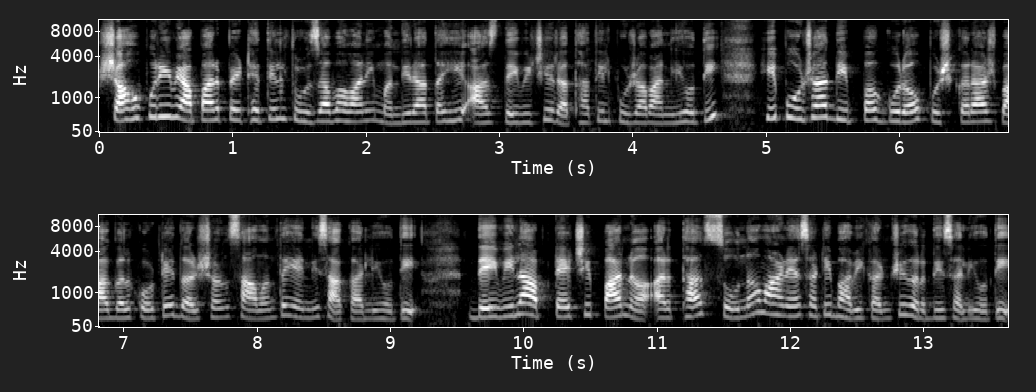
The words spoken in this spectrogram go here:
शाहूपुरी व्यापार पेठेतील तुळजाभवानी मंदिरातही आज देवीची रथातील पूजा बांधली होती. ही पूजा दीपक गुरव पुष्कराज बागलकोटे दर्शन सावंत यांनी साकारली होती. देवीला आपट्याची पानं अर्थात सोनं वाहण्यासाठी भाविकांची गर्दी झाली होती.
